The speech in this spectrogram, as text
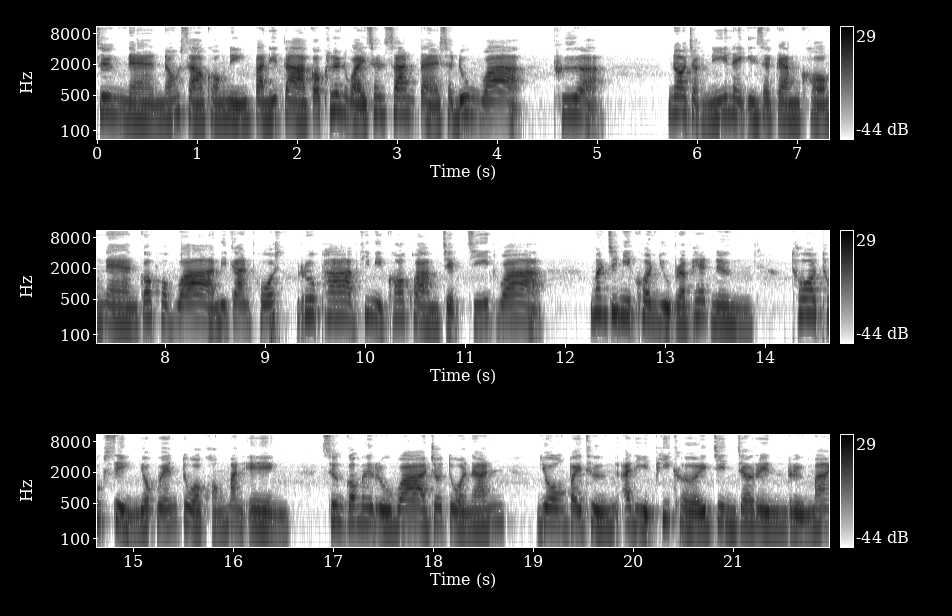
ซึ่งแนนน้องสาวของหนิงปานิตาก็เคลื่อนไหวสั้น ๆ แต่สะดุ้งว่า เพื่อ นอกจากนี้ในอินสตาแกรมของแนนก็พบว่ามีการโพสต์รูปภาพที่มีข้อความเจ็บจี๊ดว่า มันจะมีคนอยู่ประเภทหนึ่ง โทษทุกสิ่งยกเว้นตัวของมันเอง ซึ่งก็ไม่รู้ว่าเจ้าตัวนั้น โยงไปถึงอดีตพี่เขยจินจรินหรือไม่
